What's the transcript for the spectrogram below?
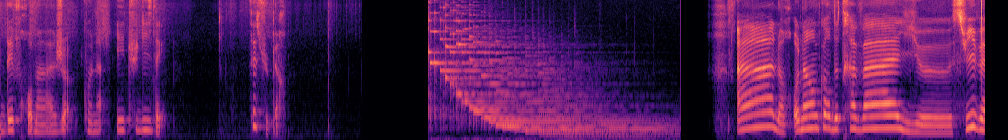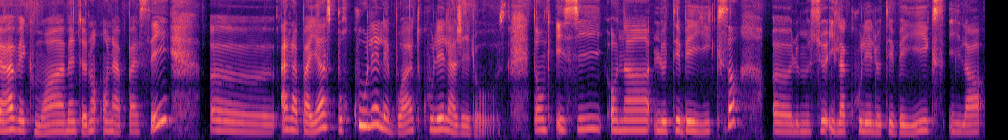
des fromages qu'on a utilisés. C'est super. Alors, on a encore de travail. Euh, suivez avec moi. Maintenant, on a passé euh, à la paillasse pour couler les boîtes, couler la gélose. Donc ici, on a le TBX. Euh, le monsieur, il a coulé le TBX, il a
